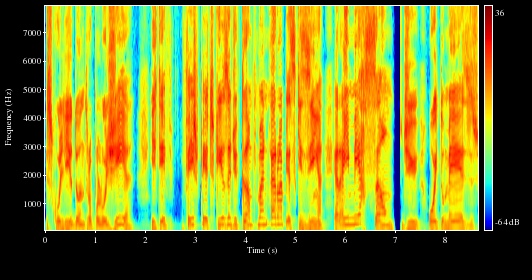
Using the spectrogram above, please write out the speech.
escolhido antropologia e ter, fez pesquisa de campo, mas não era uma pesquisinha, era imersão de oito meses,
